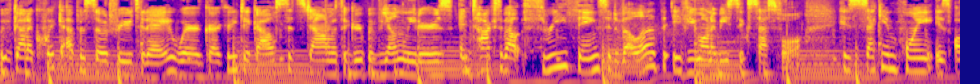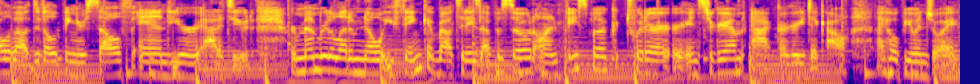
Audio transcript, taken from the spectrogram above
We've got a quick episode for you today where Gregory Dickow sits down with a group of young leaders and talks about three things to develop if you want to be successful. His second point is all about developing yourself and your attitude. Remember to let him know what you think about today's episode on Facebook, Twitter, or Instagram at Gregory Dickow. I hope you enjoy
